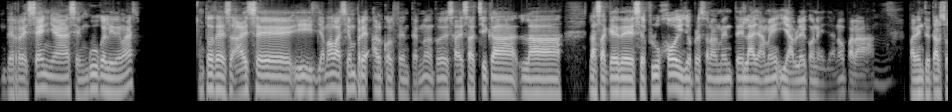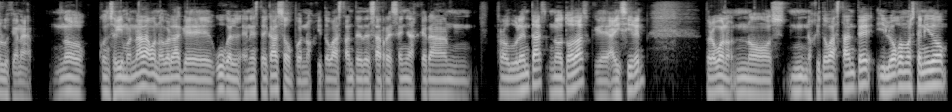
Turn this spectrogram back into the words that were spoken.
reseñas en Google y demás. Entonces, a ese, y llamaba siempre al call center, ¿no? Entonces, a esa chica la, saqué de ese flujo y yo personalmente la llamé y hablé con ella, ¿no? Para, para intentar solucionar. No conseguimos nada, bueno, es verdad que Google en este caso, pues nos quitó bastante de esas reseñas que eran fraudulentas, no todas, que ahí siguen, pero bueno, nos, quitó bastante. Y luego hemos tenido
